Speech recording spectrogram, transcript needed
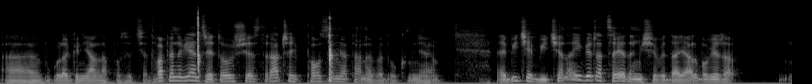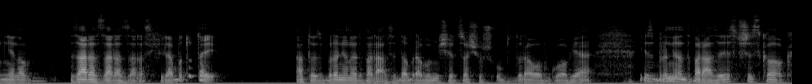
E, w ogóle genialna pozycja. Dwa piony więcej, to już jest raczej pozamiatane według mnie. Bicie, bicie, no i wieża C1 mi się wydaje, albo wieża... Nie no, zaraz, zaraz, zaraz, chwila, bo tutaj a to jest bronione dwa razy. Dobra, bo mi się coś już ubzdurało w głowie. Jest bronione dwa razy, jest wszystko ok.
